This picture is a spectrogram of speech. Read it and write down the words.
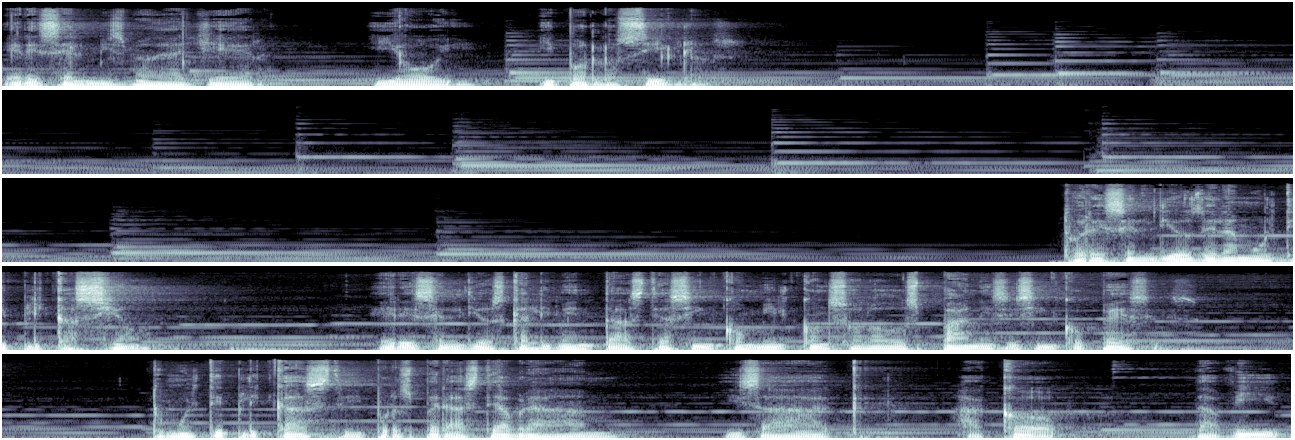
Eres el mismo de ayer y hoy y por los siglos. Eres el Dios de la multiplicación. Eres el Dios que alimentaste a cinco mil con solo dos panes y cinco peces. Tú multiplicaste y prosperaste a Abraham, Isaac, Jacob, David,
